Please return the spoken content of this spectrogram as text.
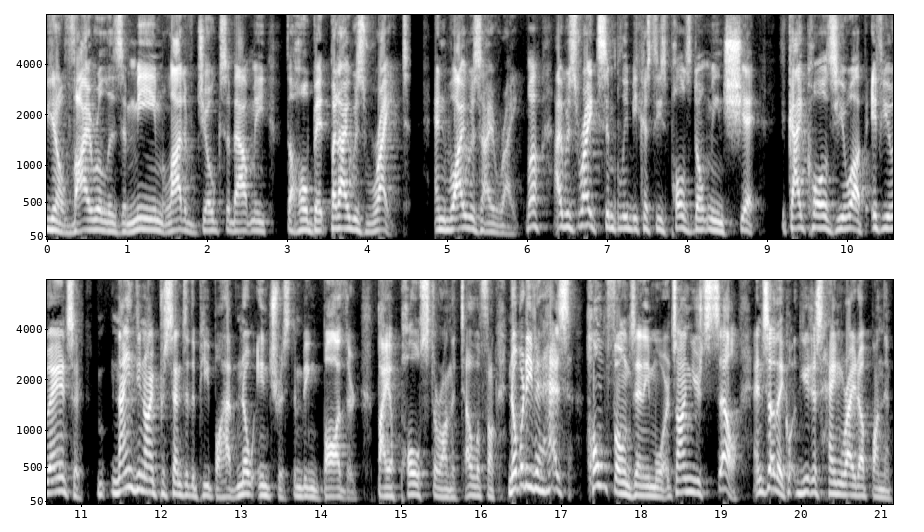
you know, viral as a meme, a lot of jokes about me, the whole bit, but I was right. And why was I right? Well, I was right simply because these polls don't mean shit. The guy calls you up. If you answer, 99% of the people have no interest in being bothered by a pollster on the telephone. Nobody even has home phones anymore. It's on your cell. And so they call, you just hang right up on them.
